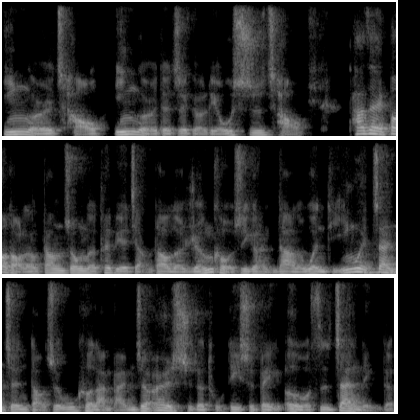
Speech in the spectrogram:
婴儿潮，婴儿的这个流失潮。他在报道当中呢，特别讲到了人口是一个很大的问题，因为战争导致乌克兰百分之二十的土地是被俄罗斯占领的。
